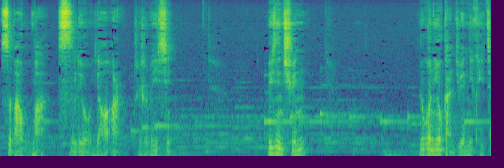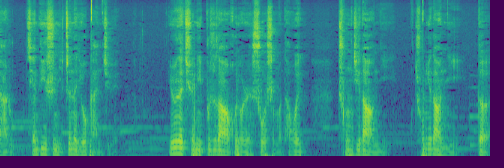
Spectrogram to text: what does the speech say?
四八五八四六幺二，这是微信。微信群，如果你有感觉，你可以加入，前提是你真的有感觉。因为在群里不知道会有人说什么，他会冲击到你，冲击到你的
